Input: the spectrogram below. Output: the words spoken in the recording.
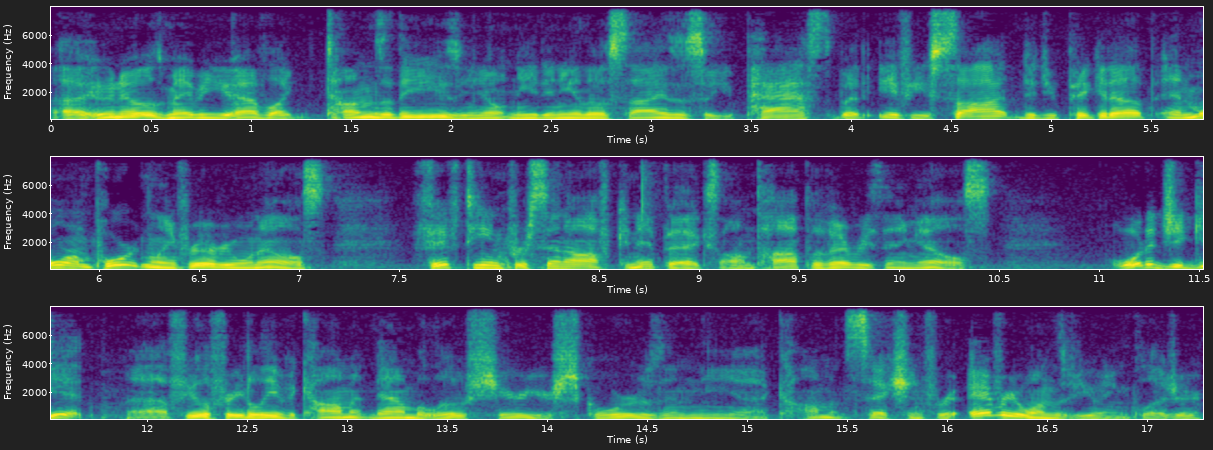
uh, who knows, maybe you have like tons of these and you don't need any of those sizes, so you passed. But if you saw it, did you pick it up? And more importantly for everyone else, 15% off Knipex on top of everything else. What did you get? Uh, feel free to leave a comment down below. Share your scores in the uh, comment section for everyone's viewing pleasure.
